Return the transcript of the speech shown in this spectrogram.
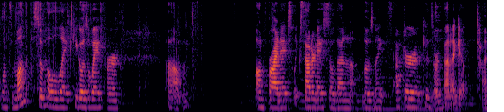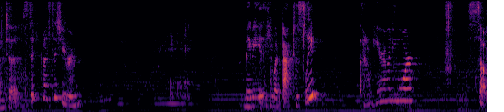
once a month. So he'll like, he goes away for um, on Friday to like Saturday. So then those nights after the kids are in bed, I get time to stitch my stitchy room. Maybe he went back to sleep. I don't hear him anymore. So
